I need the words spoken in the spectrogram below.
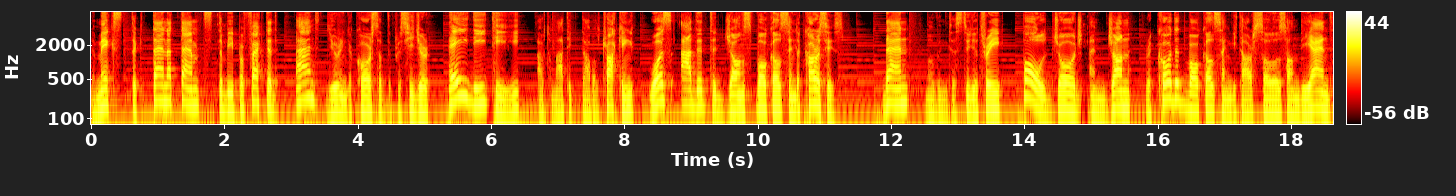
The mix took 10 attempts to be perfected, and during the course of the procedure, ADT automatic double tracking, was added to John's vocals in the choruses. Then, moving to Studio 3, Paul, George and John recorded vocals and guitar solos on the end,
